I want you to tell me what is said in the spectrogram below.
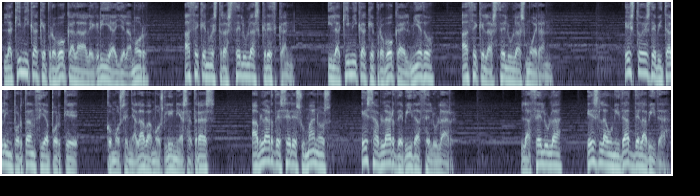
La química que provoca la alegría y el amor hace que nuestras células crezcan, y la química que provoca el miedo hace que las células mueran. Esto es de vital importancia porque, como señalábamos líneas atrás, hablar de seres humanos es hablar de vida celular. La célula es la unidad de la vida.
